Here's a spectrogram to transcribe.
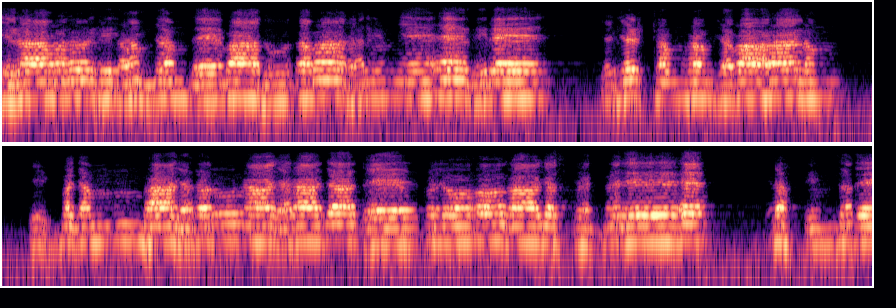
गिरामनुर्हितम् जम् यज्येष्ठम् हम् जवाहनम् दिग्मजम् भाजतरुणाय राजते प्रयोगायस्वग्नजे यः पिंसते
